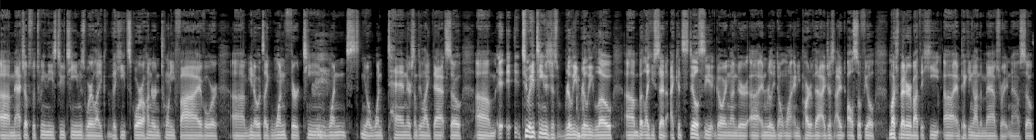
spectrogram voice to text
uh, matchups between these two teams where like the Heat score 125 or um, you know it's like 113, one you know 110 or something like that. So um, it, it, 218 is just really really low. Um, but like you said, I could still see it going under uh, and really don't want any part of that. I just I also feel much better about the Heat uh, and picking on the Mavs right now. So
